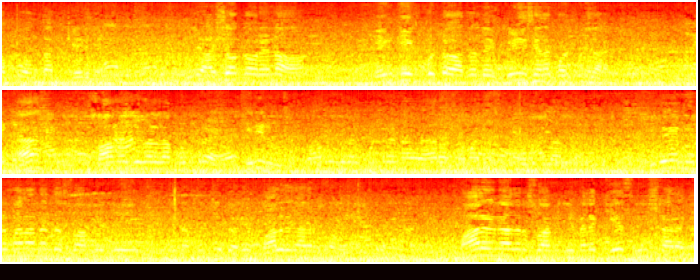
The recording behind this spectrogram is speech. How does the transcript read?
ತಪ್ಪು ಅಂತ ಕೇಳಿದೆ. ಇಲ್ಲಿ ಅಶೋಕ್ ಅವರೇನೋ ಬೆಂಕಿ ಇಟ್ಬಿಟ್ಟು ಅದರಲ್ಲಿ ಬೀಳಿಸಿದ ಕೊಟ್ಬಿಟ್ಟಿದ್ದಾರೆ. ಆ? ಸ್ವಾಮೀಜಿಗಳನ್ನ ಬಿಟ್ರೆ ಸ್ವಾಮೀಜಿಗಳು ಬಿಟ್ರೆ ನಾವು ಯಾರೋ ಸಮಾಜ ಸುಖ ಇರಲಿಲ್ಲ ಅಂತ. ಇದೇ ನಿರ್ಮಲಾನಂದ ಸ್ವಾಮೀಜಿ ಮುಂಚಿತವಾಗಿ ಬಾಲಗಂಗಾಧರ ಸ್ವಾಮೀಜಿ. ಬಾಲಗಂಗಾಧರ ಸ್ವಾಮೀಜಿ ಮೇಲೆ ಕೇಸ್ ರಿಜಿಸ್ಟರ್ ಆದಾಗ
